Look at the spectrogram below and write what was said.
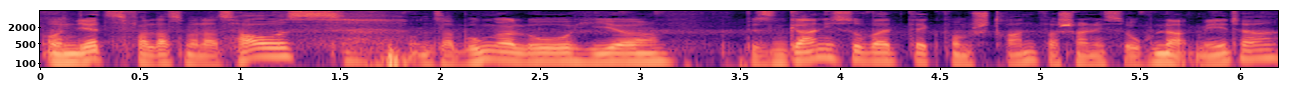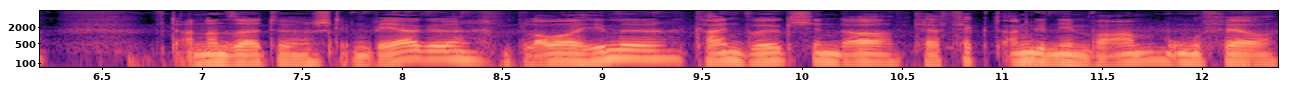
Und jetzt verlassen wir das Haus, unser Bungalow hier. Wir sind gar nicht so weit weg vom Strand, wahrscheinlich so 100 Meter. Auf der anderen Seite stehen Berge, blauer Himmel, kein Wölkchen da, perfekt angenehm warm, ungefähr,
